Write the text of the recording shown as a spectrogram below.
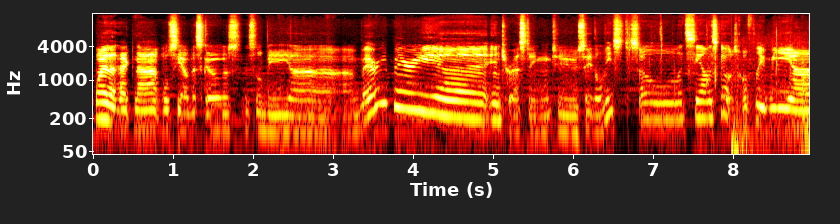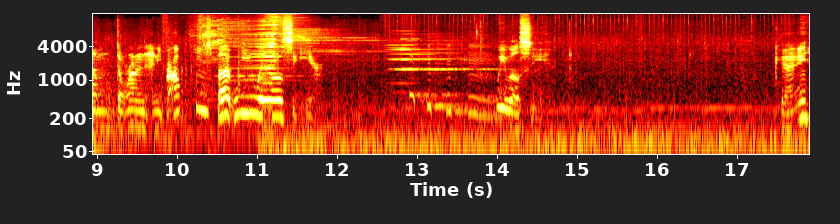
Why the heck not? We'll see how this goes. This will be uh, very, very uh, interesting, to say the least. So let's see how this goes. Hopefully we um, don't run into any problems, but we will see here. we will see. Okay.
